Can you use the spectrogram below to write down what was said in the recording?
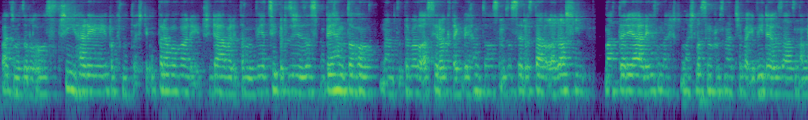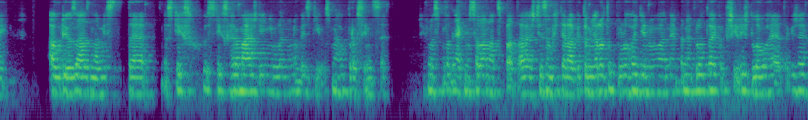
pak jsme to dlouho stříhali, pak jsme to ještě upravovali, přidávali tam věci, protože zase během toho, nám to trvalo asi rok, tak během toho jsem zase dostávala další materiály, našla jsem různé třeba i videozáznamy, audiozáznamy z, té, z, těch, z těch shromáždění v Lenonově zdi 8. prosince. Všechno jsem tam nějak musela nadspat a ještě jsem chtěla, aby to mělo tu půl hodinu a ne, nebylo to jako příliš dlouhé, takže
